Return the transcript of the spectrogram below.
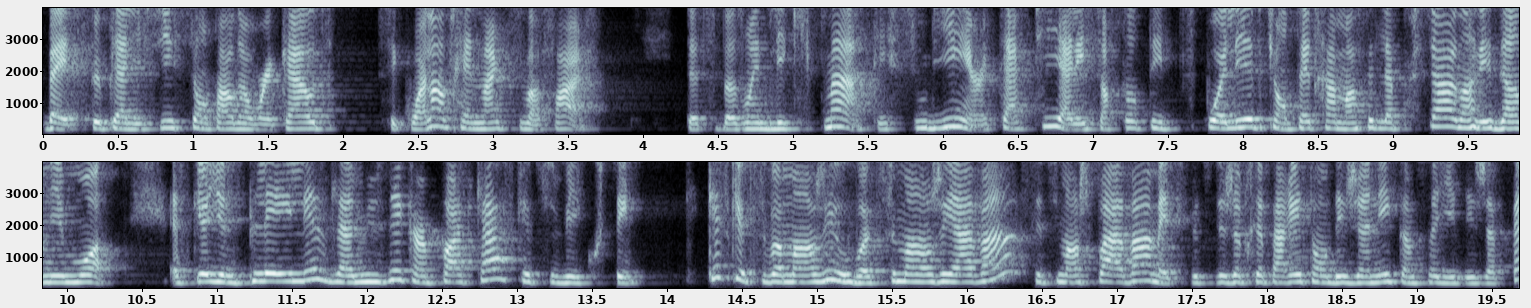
Ben, tu peux planifier, si on parle d'un workout, c'est quoi l'entraînement que tu vas faire? As-tu besoin de l'équipement, tes souliers, un tapis, aller sortir tes petits poids libres qui ont peut-être ramassé de la poussière dans les derniers mois? Est-ce qu'il y a une playlist de la musique, un podcast que tu veux écouter? Qu'est-ce que tu vas manger ou vas-tu manger avant? Si tu ne manges pas avant, mais ben, tu peux -tu déjà préparer ton déjeuner comme ça, il est déjà fait?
